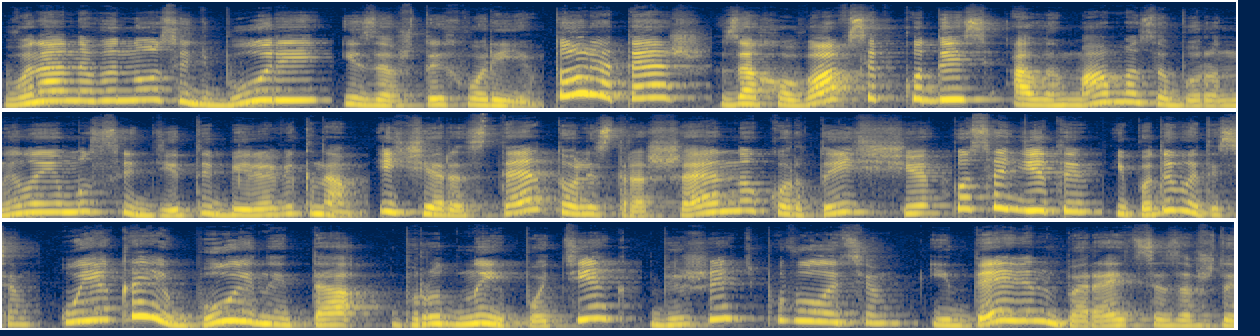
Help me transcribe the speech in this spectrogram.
Вона не виносить бурі і завжди хворіє. Толя теж заховався б кудись, але мама заборонила йому сидіти біля вікна. І через те Толі страшенно кортить ще посидіти і подивитися, у який буйний та брудний потік біжить по вулиці, і де він береться завжди.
